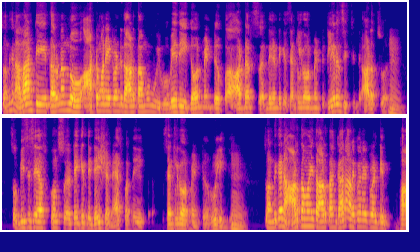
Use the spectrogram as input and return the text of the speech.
సో అందుకని అలాంటి తరుణంలో ఆటం అనేటువంటిది ఆడతాము. ఉబేది గవర్నమెంట్ ఆర్డర్స్ ఎందుకంటే సెంట్రల్ గవర్నమెంట్ క్లియరెన్స్ ఇచ్చింది ఆడొచ్చు అని. So BCC of course taken the decision as per the central government ruling. So అందుకని ఆడతాం అయితే ఆడతాం కానీ ఆ రకమైనటువంటి భా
